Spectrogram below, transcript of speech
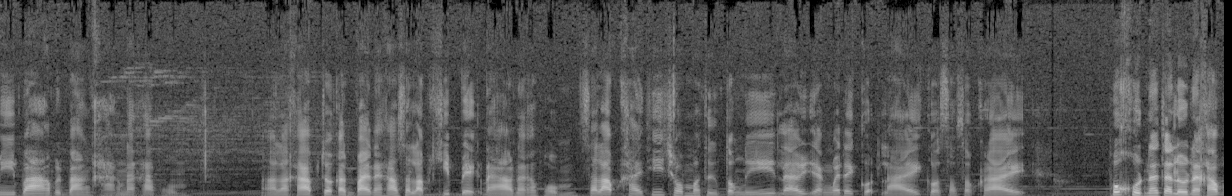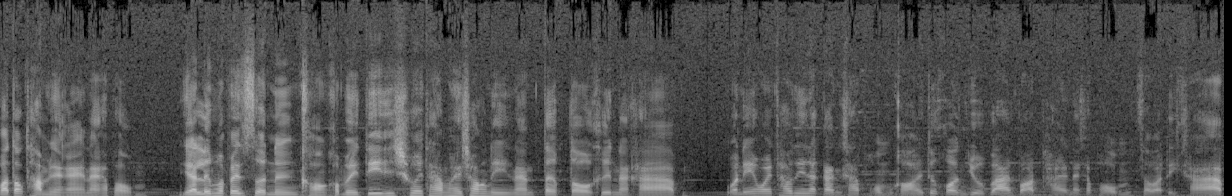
มีบ้างเป็นบางครั้งนะครับผมเอาละครับจบกันไปนะครับสำหรับคลิปเบรกดาวนะครับผมสำหรับใครที่ชมมาถึงตรงนี้ แล้วยังไม่ได้กดไลค์กด subscribe พวกคุณน่าจะรู้นะครับว่าต้องทำยังไงนะครับผมอย่าลืมมาเป็นส่วนหนึ่งของคอมมูนิตี้ที่ช่วยทำให้ช่องนี้นั้นเติบโตขึ้นนะครับ วันนี้ไว้เท่านี้แล้วกันครับ ผมขอให้ทุกคนอยู่บ้านปลอดภัยนะครับผม สวัสดีครับ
